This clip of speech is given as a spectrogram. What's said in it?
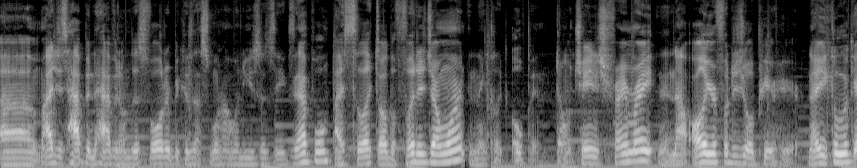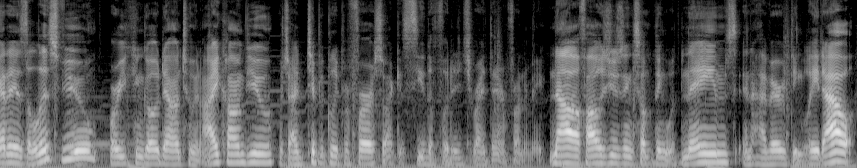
um, I just happen to have it on this folder because that's the one I want to use as the example. I select all the footage I want, and then click open. Don't don't change frame rate, and now all your footage will appear here. Now you can look at it as a list view, or you can go down to an icon view, which I typically prefer so I can see the footage right there in front of me. Now, if I was using something with names and I have everything laid out,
